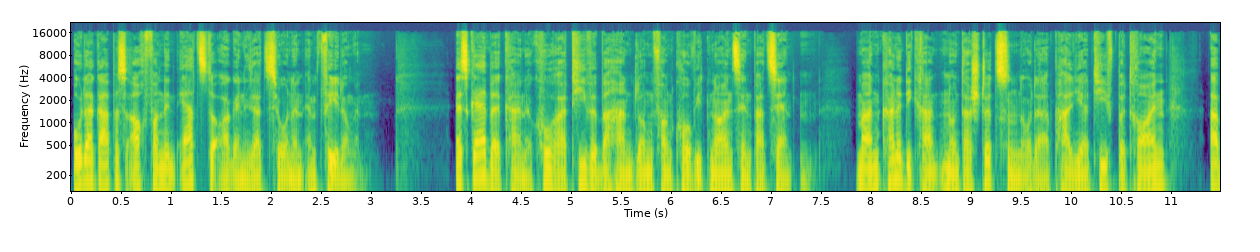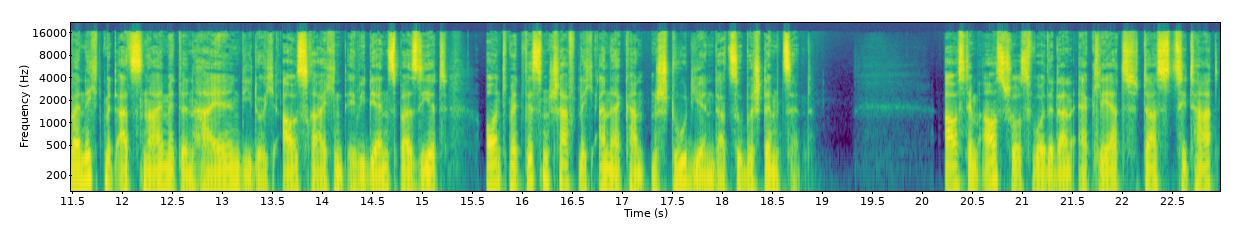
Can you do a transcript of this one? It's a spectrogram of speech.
Oder gab es auch von den Ärzteorganisationen Empfehlungen? Es gäbe keine kurative Behandlung von Covid-19-Patienten. Man könne die Kranken unterstützen oder palliativ betreuen, aber nicht mit Arzneimitteln heilen, die durch ausreichend Evidenz basiert und mit wissenschaftlich anerkannten Studien dazu bestimmt sind. Aus dem Ausschuss wurde dann erklärt, dass, Zitat,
